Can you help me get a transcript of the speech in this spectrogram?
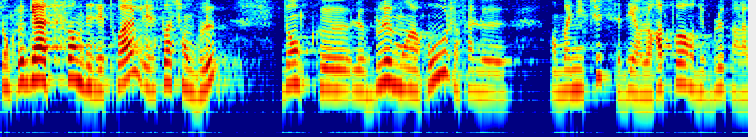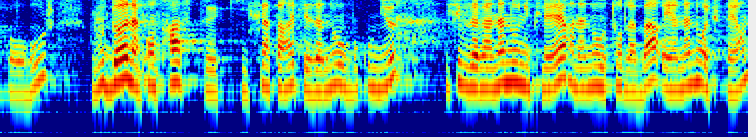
Donc le gaz forme des étoiles, les étoiles sont bleues. Donc euh, le bleu moins rouge, enfin le, en magnitude, c'est-à-dire le rapport du bleu par rapport au rouge, vous donne un contraste qui fait apparaître les anneaux beaucoup mieux. Ici, vous avez un anneau nucléaire, un anneau autour de la barre et un anneau externe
